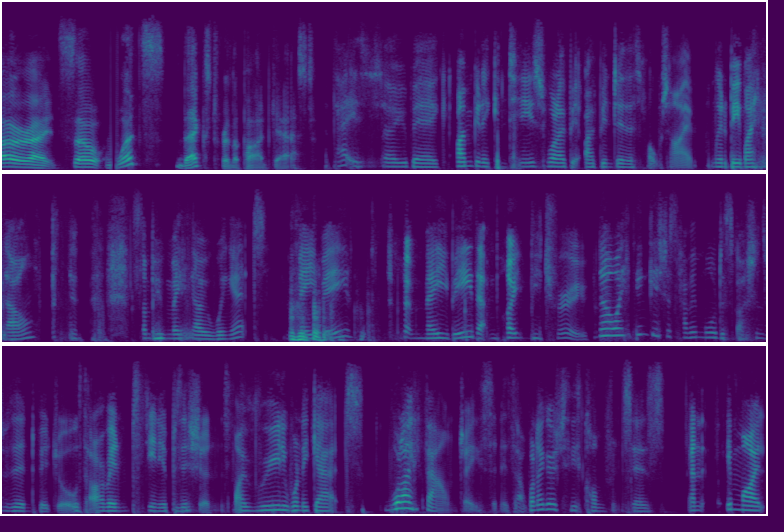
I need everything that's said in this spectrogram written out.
All right. So, what's next for the podcast? That is so big. I'm going to continue to what I've been, I've been doing this whole time. I'm going to be myself. Some people may say I wing it. Maybe, maybe that might be true. No, I think it's just having more discussions with individuals that are in senior positions. I really want to get what I found, Jason, is that when I go to these conferences, and in my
